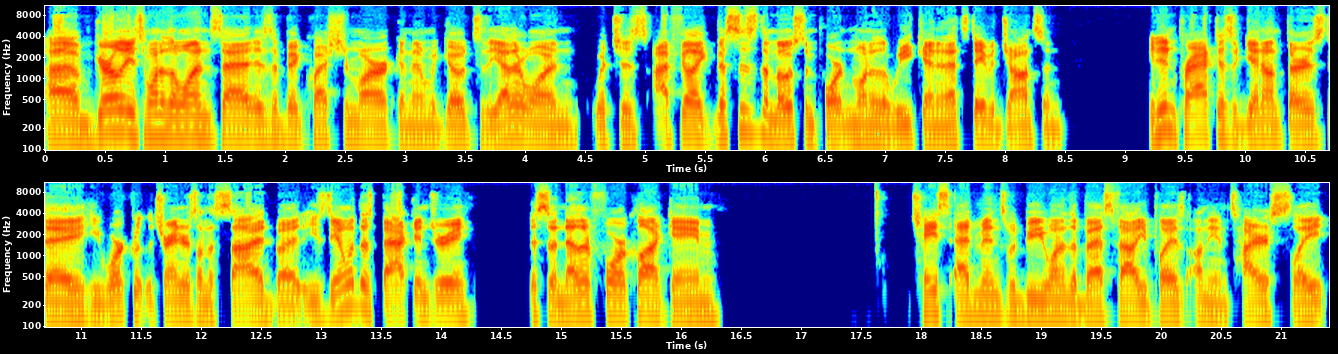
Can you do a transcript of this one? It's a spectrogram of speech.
uh, Gurley is one of the ones that is a big question mark, and then we go to the other one, which is I feel like this is the most important one of the weekend, and that's David Johnson. He didn't practice again on Thursday. He worked with the trainers on the side, but he's dealing with this back injury. This is another four o'clock game. Chase Edmonds would be one of the best value plays on the entire slate.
